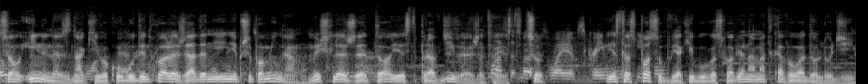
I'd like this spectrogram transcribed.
Są inne znaki wokół budynku, ale żaden jej nie przypomina. Myślę, że to jest prawdziwe, że to jest cud. Jest to sposób, w jaki błogosławiona Matka woła do ludzi.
